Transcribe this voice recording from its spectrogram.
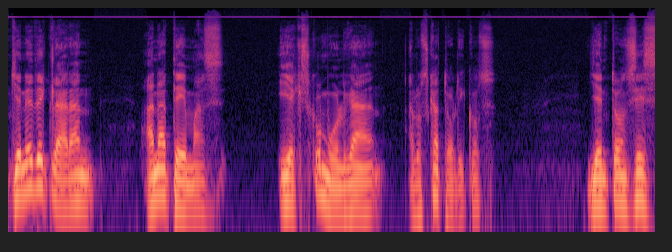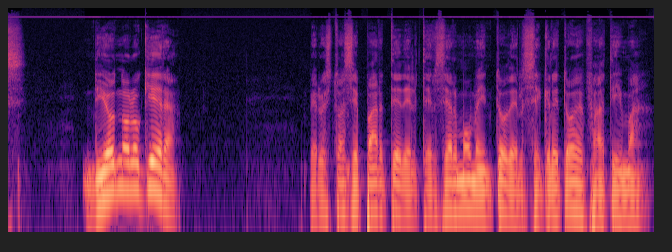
quienes declaran anatemas y excomulgan a los católicos y entonces, Dios no lo quiera, pero esto hace parte del tercer momento del secreto de Fátima.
